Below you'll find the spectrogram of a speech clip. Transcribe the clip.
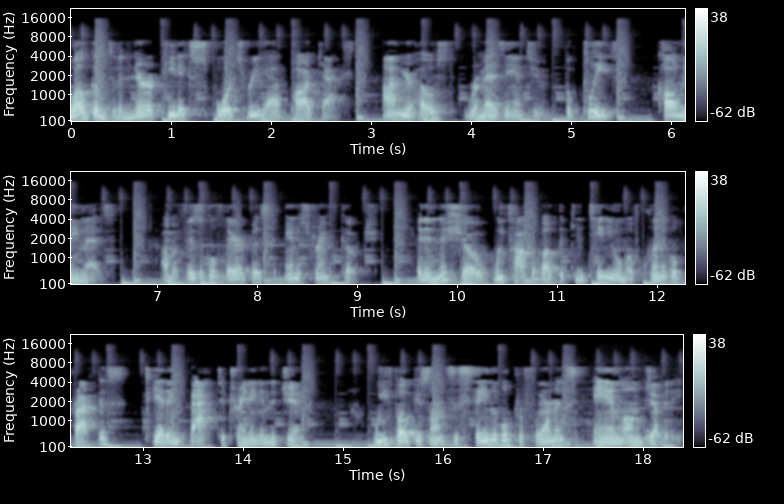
Welcome to the Neuropedic Sports Rehab Podcast. I'm your host, Ramez Antoon, but please call me Mez. I'm a physical therapist and a strength coach. And in this show, we talk about the continuum of clinical practice to getting back to training in the gym. We focus on sustainable performance and longevity.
